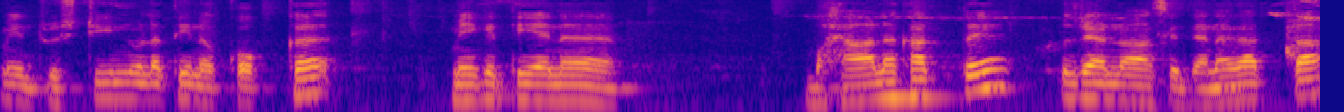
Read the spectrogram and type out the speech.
මේ දෘෂ්ටීන් වල තියෙන කොක්ක, මේකේ තියෙන භයානකත්වය බුදුරජාන් වහන්සේ දැනගත්තා.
